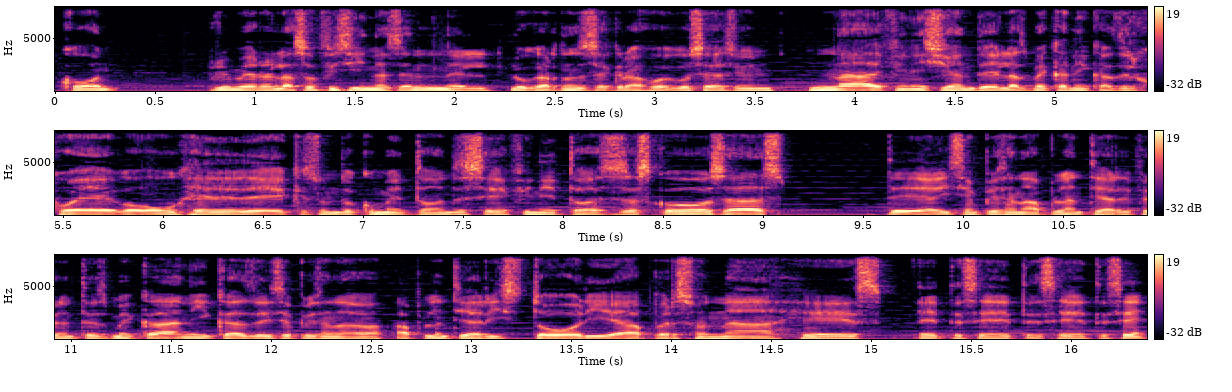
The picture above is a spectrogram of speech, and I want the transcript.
con Primero en las oficinas, en el lugar donde se crea juego, se hace una definición de las mecánicas del juego, un GDD, que es un documento donde se define todas esas cosas. De ahí se empiezan a plantear diferentes mecánicas, de ahí se empiezan a, plantear historia, personajes, etc, etc, etc.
